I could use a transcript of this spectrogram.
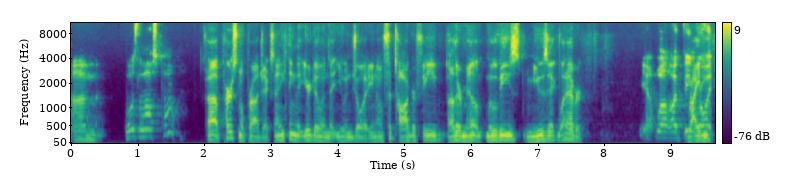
um, what was the last part? Uh, personal projects, anything that you're doing that you enjoy, you know, photography, other mil- movies, music, whatever. Yeah, well, I've been writing, writing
